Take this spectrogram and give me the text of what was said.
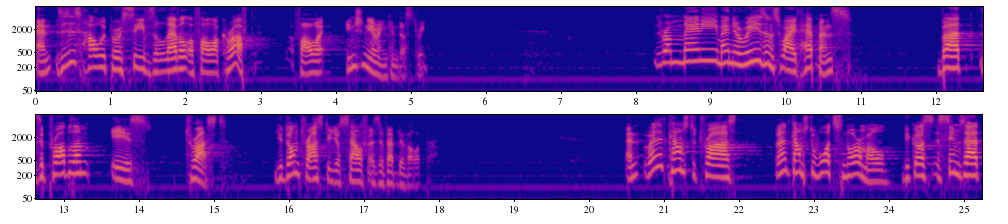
And this is how we perceive the level of our craft, of our engineering industry. There are many, many reasons why it happens, but the problem is trust. You don't trust to yourself as a web developer. And when it comes to trust, when it comes to what's normal, because it seems that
